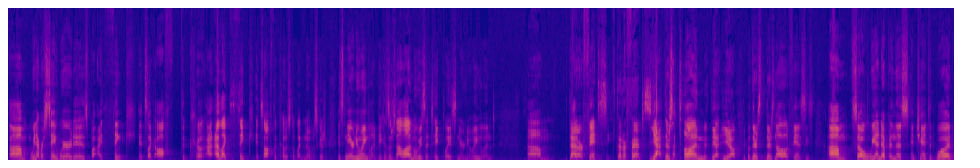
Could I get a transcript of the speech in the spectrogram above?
um, we never say where it is, but I think it's like off the coast. I, I like to think it's off the coast of like Nova Scotia. It's near New England because there's not a lot of movies that take place near New England um, that are fantasy. That are fantasy. Yeah, there's a ton, yeah, you know, but there's there's not a lot of fantasies. Um, so we end up in this enchanted wood.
